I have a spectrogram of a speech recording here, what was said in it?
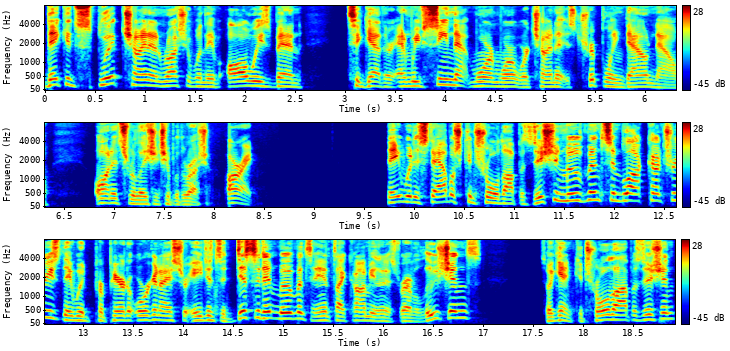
they could split China and Russia when they've always been together. And we've seen that more and more where China is tripling down now on its relationship with Russia. All right. They would establish controlled opposition movements in bloc countries. They would prepare to organize for agents in dissident movements and anti communist revolutions. So, again, controlled opposition.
